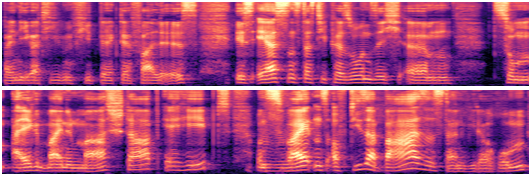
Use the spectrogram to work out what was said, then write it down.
bei negativem Feedback der Fall ist, ist erstens, dass die Person sich ähm, zum allgemeinen Maßstab erhebt und mhm. zweitens auf dieser Basis dann wiederum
